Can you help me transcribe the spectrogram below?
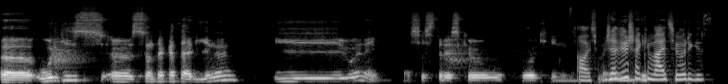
Uh, URGS, uh, Santa Catarina, e o Enem. Essas três que eu coloquei. Né? Ótimo. Já viu o Checkmate URGS?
